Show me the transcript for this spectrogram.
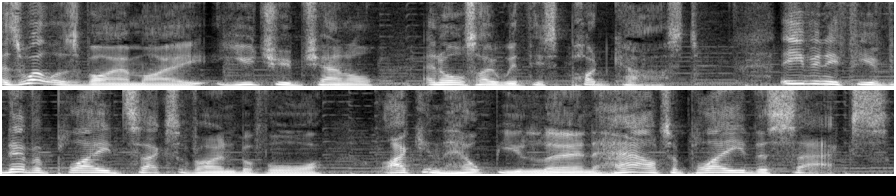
as well as via my YouTube channel and also with this podcast. Even if you've never played saxophone before, I can help you learn how to play the sax.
